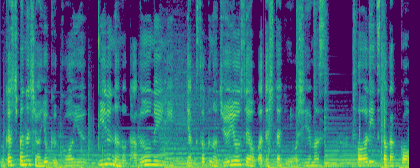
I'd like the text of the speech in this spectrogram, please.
昔話はよくこういう見るなのタブーをメインに約束の重要性を私たちに教えます。法律と学校、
